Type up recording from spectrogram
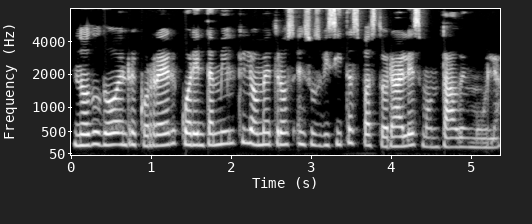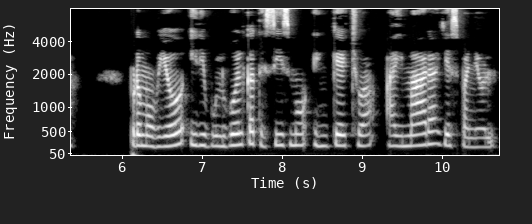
No dudó en recorrer cuarenta mil kilómetros en sus visitas pastorales montado en mula. Promovió y divulgó el catecismo en quechua, aymara y español,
